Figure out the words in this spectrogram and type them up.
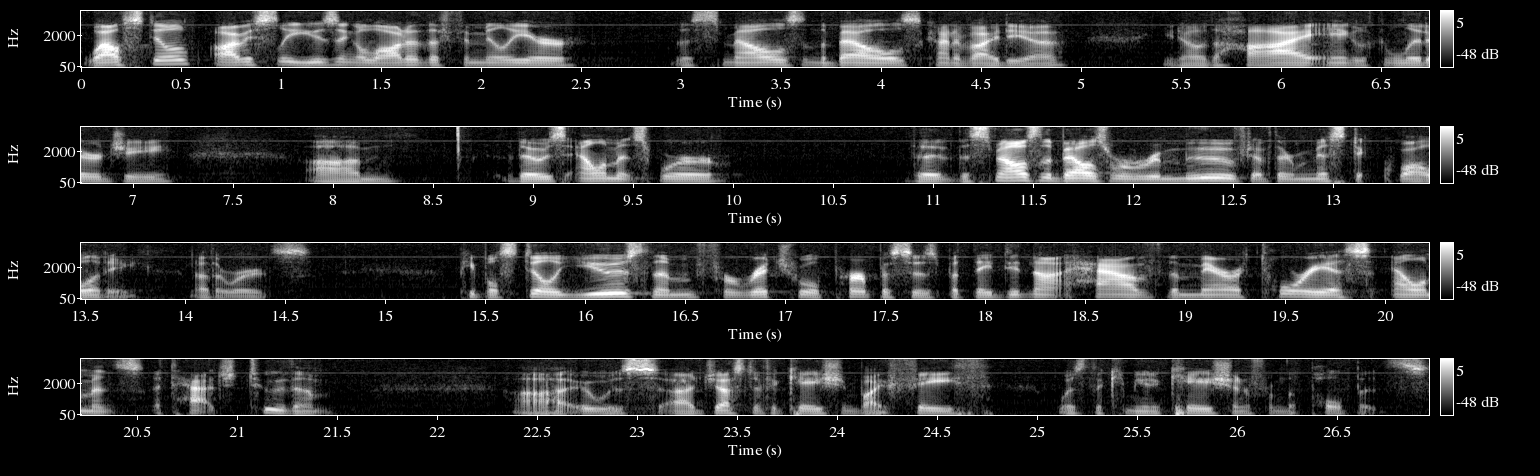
while still obviously using a lot of the familiar, the smells and the bells kind of idea, you know, the high Anglican liturgy. Um, those elements were, the, the smells and the bells were removed of their mystic quality, in other words. People still used them for ritual purposes, but they did not have the meritorious elements attached to them. Uh, it was uh, justification by faith was the communication from the pulpits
